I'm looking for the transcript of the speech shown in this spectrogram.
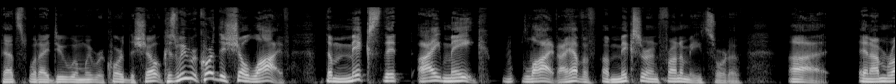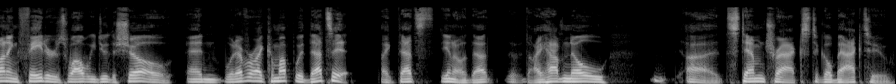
that's what I do when we record the show because we record this show live. The mix that I make live, I have a, a mixer in front of me, sort of, uh, and I'm running faders while we do the show, and whatever I come up with, that's it. Like that's you know that I have no uh, stem tracks to go back to.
